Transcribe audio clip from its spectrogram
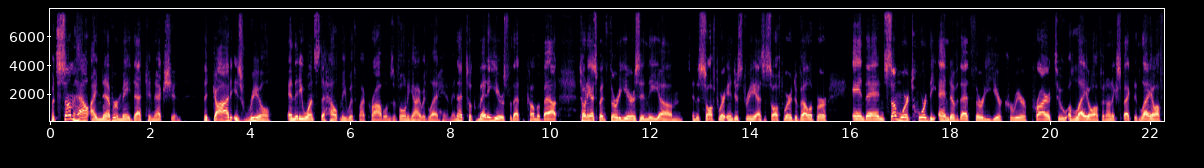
but somehow I never made that connection that God is real and that he wants to help me with my problems if only I would let him. And that took many years for that to come about. Tony, I spent 30 years in the um, in the software industry as a software developer. And then somewhere toward the end of that 30 year career, prior to a layoff, an unexpected layoff,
